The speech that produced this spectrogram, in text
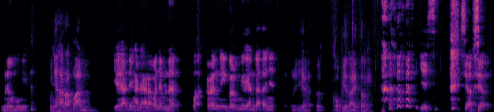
gimana ngomongnya? Punya harapan. Ya ada yang ada harapannya benar. Wah keren nih Iqbal pemilihan katanya. Iya tuh, copywriter. Yes, siap siap.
